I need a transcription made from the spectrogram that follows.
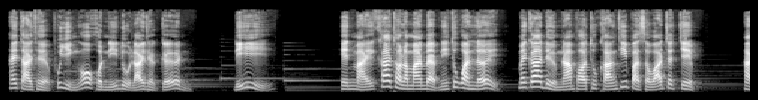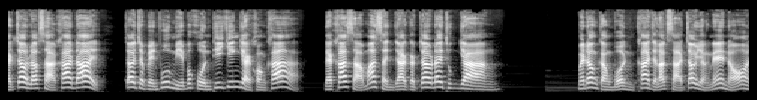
ให้ตายเถอะผู้หญิงโง่คนนี้ดุร้ายเหลือเกิน ดี เห็นไหมข้าทรมานแบบนี้ทุกวันเลย ไม่กล้าดื่มน้ำเพราะทุกครั้งที่ปัสสาวะจะเจ็บ หากเจ้ารักษาข้าได้ เจ้าจะเป็นผู้มีพระคุณที่ยิ่งใหญ่ของข้า และข้าสามารถสัญญากับเจ้าได้ทุกอย่าง ไม่ต้องกังวลข้าจะรักษาเจ้าอย่างแน่นอน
